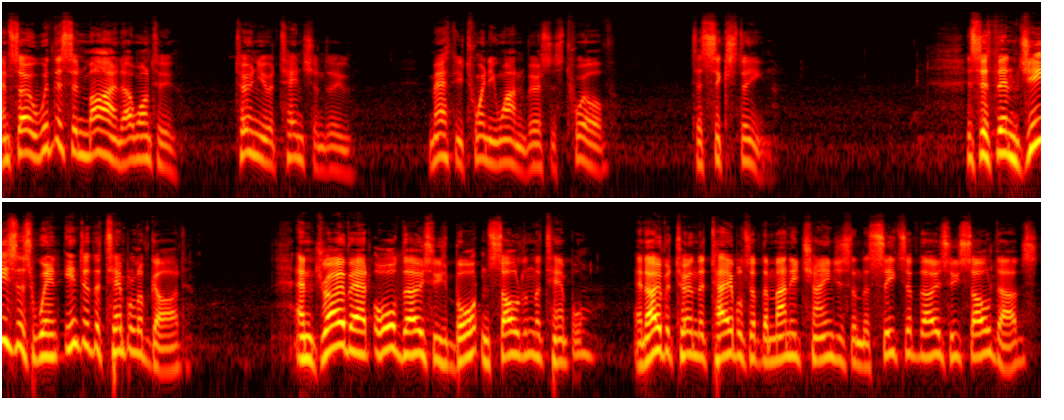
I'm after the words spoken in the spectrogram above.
And so, with this in mind, I want to turn your attention to Matthew 21, verses 12 to 16. It says, Then Jesus went into the temple of God and drove out all those who bought and sold in the temple, and overturned the tables of the money changers and the seats of those who sold doves.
